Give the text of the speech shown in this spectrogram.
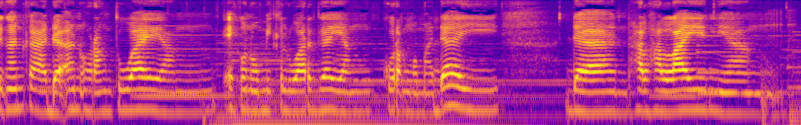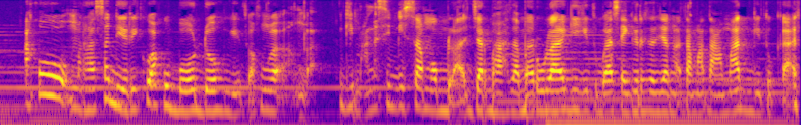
dengan keadaan orang tua yang ekonomi keluarga yang kurang memadai dan hal-hal lain yang aku merasa diriku aku bodoh gitu. Aku nggak nggak gimana sih bisa mau belajar bahasa baru lagi gitu? Bahasa Inggris aja nggak tamat-tamat gitu kan.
